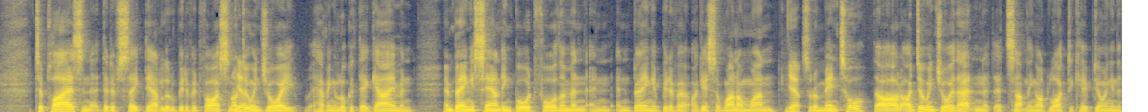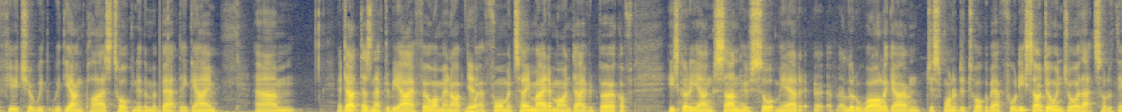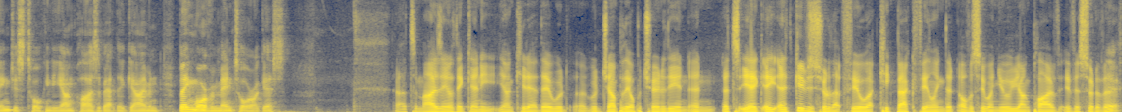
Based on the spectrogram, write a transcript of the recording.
to players and that have seeked out a little bit of advice. And I Yep. do enjoy having a look at their game and, and being a sounding board for them and, and, and being a bit of a, I guess, a one on one Yep. sort of mentor. I, I do enjoy that. And it, it's something I'd like to keep doing in the future with, with young players, talking to them about their game. Um, it do- doesn't have to be AFL. I mean, I, Yeah. a former teammate of mine, David Burke, I've, He's got a young son who sought me out a, a little while ago and just wanted to talk about footy. So I do enjoy that sort of thing, just talking to young players about their game and being more of a mentor, I guess. Uh, it's amazing. I think any young kid out there would uh, would jump at the opportunity, and, and it's yeah, it, it, gives you sort of that feel, that kickback feeling that obviously when you're a young player, if a sort of a yeah.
